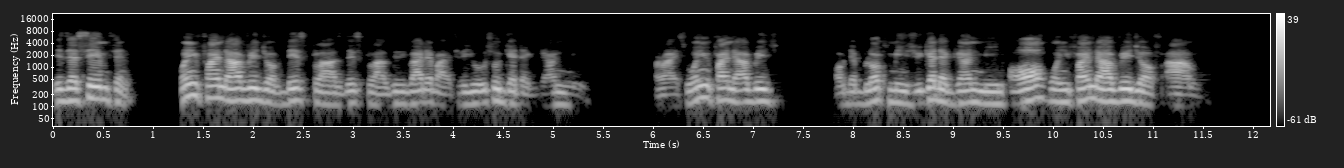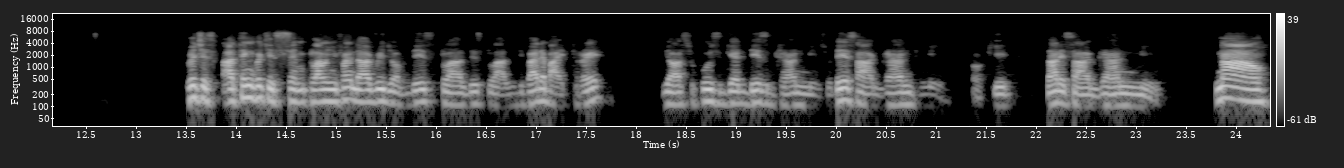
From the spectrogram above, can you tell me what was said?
It's the same thing. When you find the average of this plus this plus divided by three, you also get a grand mean. All right. So when you find the average of the block means, you get a grand mean, or when you find the average of um, which is I think which is simpler. When you find the average of this plus this plus divided by three, you are supposed to get this grand mean. So this is our grand mean. Okay, that is our grand mean. Now,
